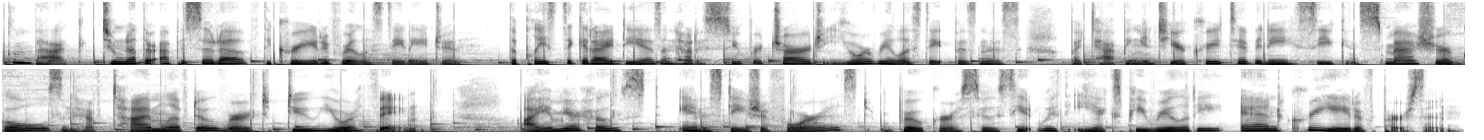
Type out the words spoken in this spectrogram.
Welcome back to another episode of The Creative Real Estate Agent, the place to get ideas on how to supercharge your real estate business by tapping into your creativity so you can smash your goals and have time left over to do your thing. I am your host, Anastasia Forrest, broker associate with eXp Realty and creative person.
